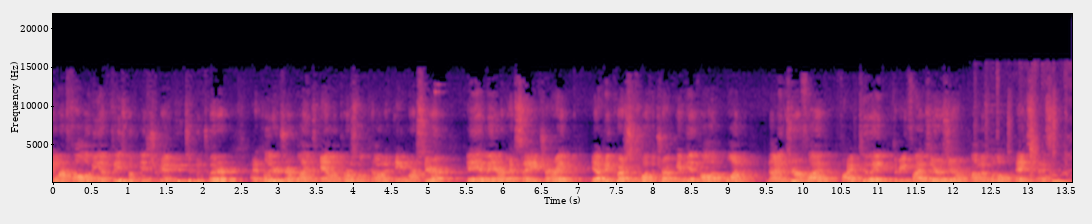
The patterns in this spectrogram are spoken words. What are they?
Amar. Follow me on Facebook, Instagram, YouTube, and Twitter at Hillyard's Rim Lions and my personal account at Amar Sihra, A-M-A-R-S-I-H-R-A. If you have any questions about the truck, give me a call at 1-905-528-3500. Comment below. Thanks, guys.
